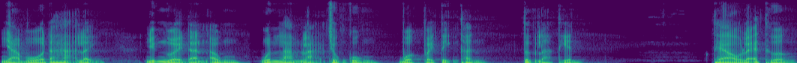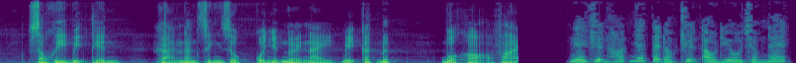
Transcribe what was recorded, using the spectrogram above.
nhà vua đã hạ lệnh, những người đàn ông muốn làm lại trong cung buộc phải tịnh thân tức là thiến. Theo lẽ thường, sau khi bị thiến, khả năng sinh dục của những người này bị cắt đứt, buộc họ phải nghe chuyện hot nhất tại đọc truyện audio .net.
